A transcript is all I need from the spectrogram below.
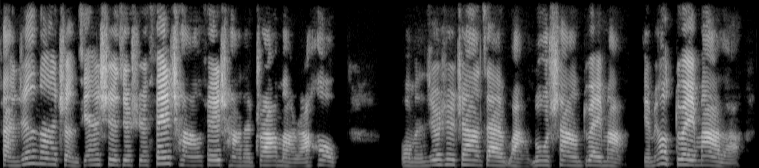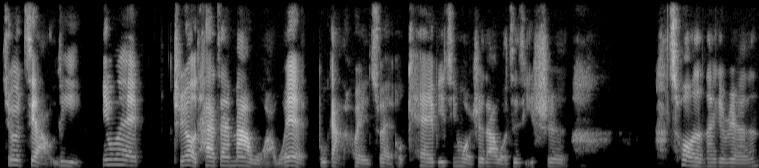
反正呢，整件事就是非常非常的 drama，然后我们就是这样在网络上对骂，也没有对骂了，就角力，因为只有他在骂我啊，我也不敢回嘴，OK，毕竟我知道我自己是错的那个人，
